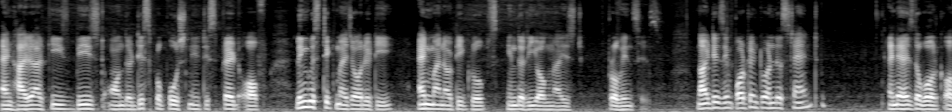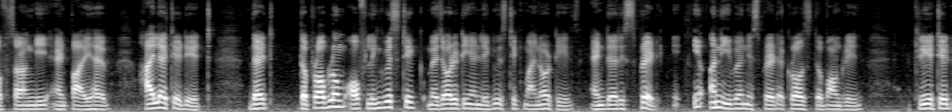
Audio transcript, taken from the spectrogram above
and hierarchies based on the disproportionate spread of linguistic majority and minority groups in the reorganized provinces. Now, it is important to understand and as the work of Sarangi and Pai have highlighted it that the problem of linguistic majority and linguistic minorities and their spread uneven spread across the boundaries created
